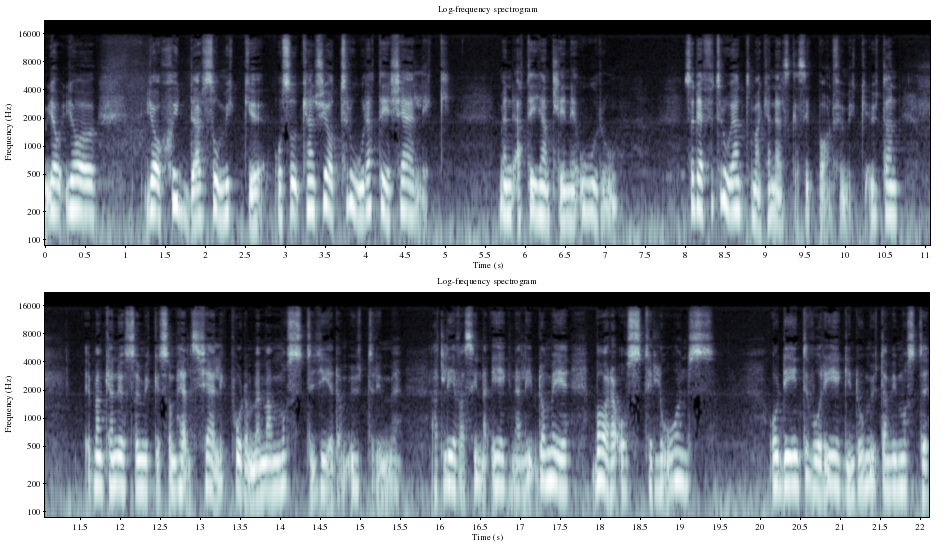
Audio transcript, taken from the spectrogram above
jag, jag, jag skyddar så mycket och så kanske jag tror att det är kärlek. Men att det egentligen är oro. Så därför tror jag inte man kan älska sitt barn för mycket. Utan man kan ösa hur mycket som helst kärlek på dem men man måste ge dem utrymme att leva sina egna liv. De är bara oss till låns. Och det är inte vår egendom utan vi måste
